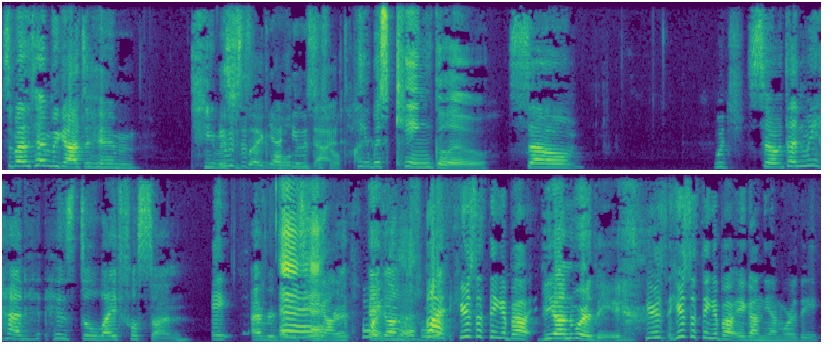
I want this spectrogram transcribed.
So by the time we got to him, he was, he was just, like yeah, old he was and just died. real tired. He was King Glue. So Which so then we had his delightful son, a- everybody's Aegon favorite, the Fourth. Aegon the Fourth, But here's the thing about the unworthy. here's here's the thing about Aegon the Unworthy.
